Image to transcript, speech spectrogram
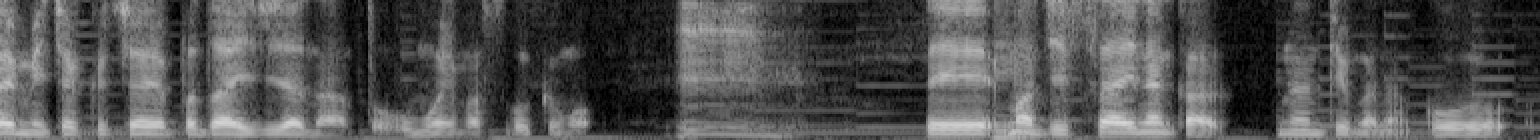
際めちゃくちゃやっぱ大事だなと思います、僕も。うん。で、うんまあ実際なんか、なんていうかな、こう、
